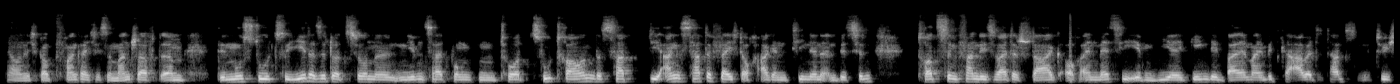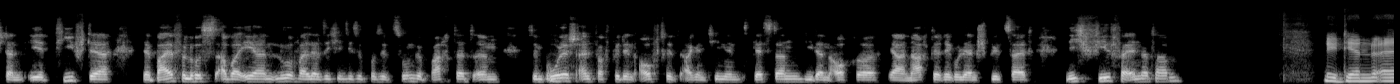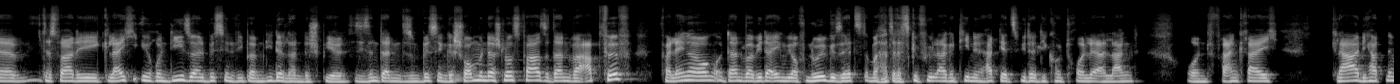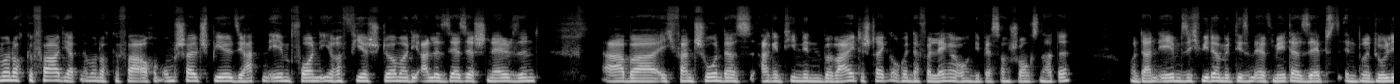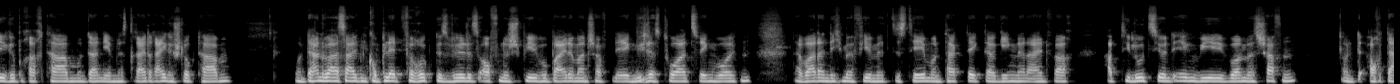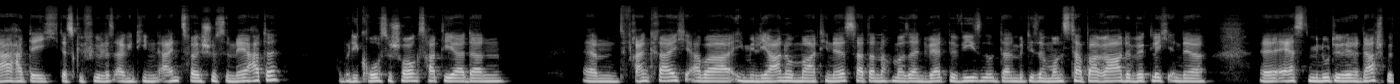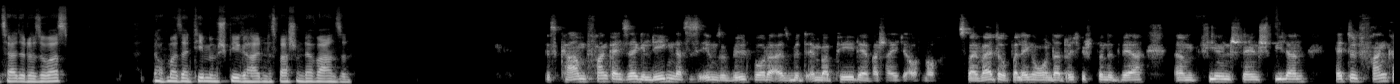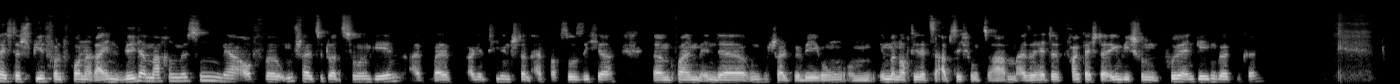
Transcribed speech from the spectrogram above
Ja, und ich glaube, Frankreich ist eine Mannschaft, ähm, den musst du zu jeder Situation in jedem Zeitpunkt ein Tor zutrauen. Das hat, die Angst hatte vielleicht auch Argentinien ein bisschen. Trotzdem fand ich es weiter stark, auch ein Messi eben, wie er gegen den Ball mal mitgearbeitet hat. Natürlich dann eher tief der, der Ballverlust, aber eher nur, weil er sich in diese Position gebracht hat. Ähm, symbolisch einfach für den Auftritt Argentiniens gestern, die dann auch äh, ja, nach der regulären Spielzeit nicht viel verändert haben. Nee, deren, äh, das war die gleiche Ironie, so ein bisschen wie beim Niederlandespiel. Sie sind dann so ein bisschen geschwommen in der Schlussphase, dann war Abpfiff, Verlängerung und dann war wieder irgendwie auf Null gesetzt und man hatte das Gefühl, Argentinien hat jetzt wieder die Kontrolle erlangt. Und Frankreich, klar, die hatten immer noch Gefahr, die hatten immer noch Gefahr auch im Umschaltspiel. Sie hatten eben vorne ihre vier Stürmer, die alle sehr, sehr schnell sind. Aber ich fand schon, dass Argentinien über weite Strecken auch in der Verlängerung die besseren Chancen hatte und dann eben sich wieder mit diesem Elfmeter selbst in Bredouille gebracht haben und dann eben das 3-3 geschluckt haben. Und dann war es halt ein komplett verrücktes, wildes, offenes Spiel, wo beide Mannschaften irgendwie das Tor erzwingen wollten. Da war dann nicht mehr viel mit System und Taktik, da ging dann einfach ab die Luzi und irgendwie wollen wir es schaffen. Und auch da hatte ich das Gefühl, dass Argentinien ein, zwei Schüsse mehr hatte, Aber die große Chance hatte ja dann ähm, Frankreich, aber Emiliano Martinez hat dann nochmal seinen Wert bewiesen und dann mit dieser Monsterparade wirklich in der äh, ersten Minute der Nachspielzeit oder sowas nochmal sein Team im Spiel gehalten. Das war schon der Wahnsinn es kam Frankreich sehr gelegen, dass es eben so wild wurde. Also mit Mbappé, der wahrscheinlich auch noch zwei weitere Verlängerungen da durchgesprintet wäre, ähm, vielen schnellen Spielern. Hätte Frankreich das Spiel von vornherein wilder machen müssen, mehr auf äh, Umschaltsituationen gehen, weil Argentinien stand einfach so sicher, ähm, vor allem in der Umschaltbewegung, um immer noch die letzte Absicherung zu haben. Also hätte Frankreich da irgendwie schon früher entgegenwirken können?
